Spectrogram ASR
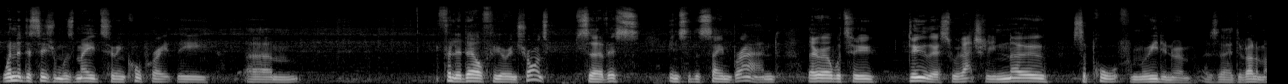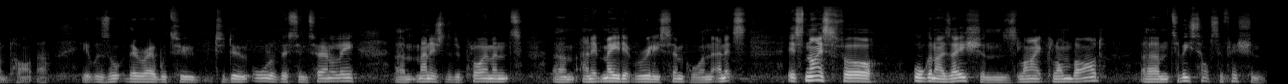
when the decision was made to incorporate the um, Philadelphia insurance service into the same brand, they were able to do this with actually no support from Reading Room as their development partner. It was they were able to to do all of this internally, um, manage the deployment, um, and it made it really simple. And, and it's it's nice for organisations like Lombard um, to be self-sufficient,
